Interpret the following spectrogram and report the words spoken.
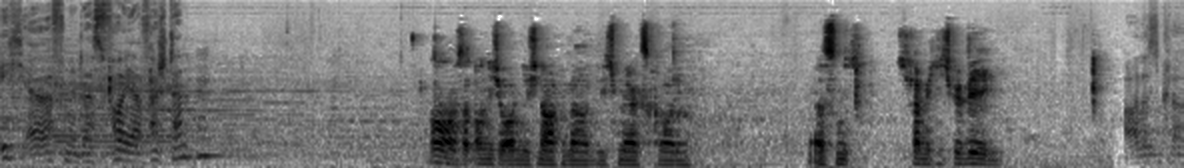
Ich eröffne das Feuer, verstanden? Oh, es hat noch nicht ordentlich nachgeladen, ich merke es gerade. Das ist nicht, ich kann mich nicht bewegen. Alles klar.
